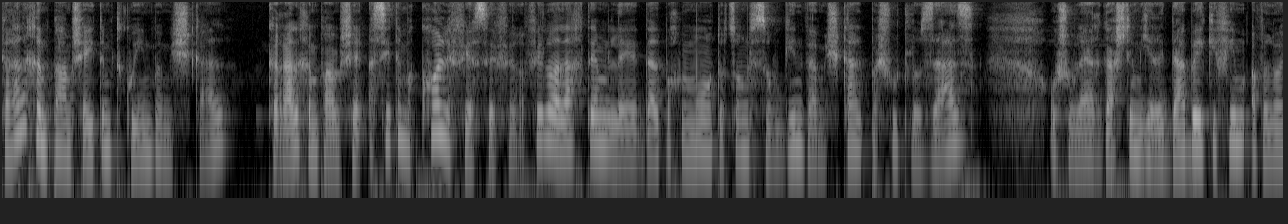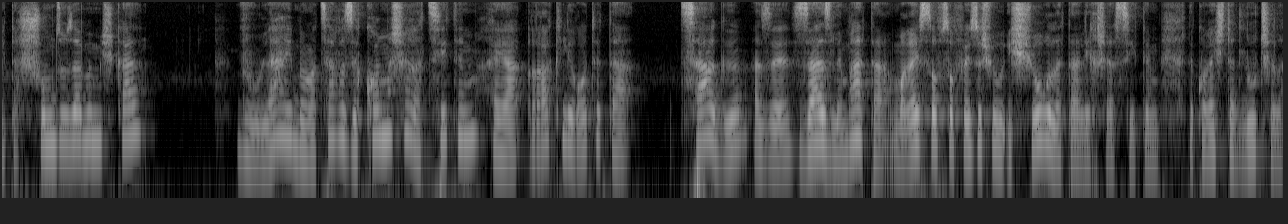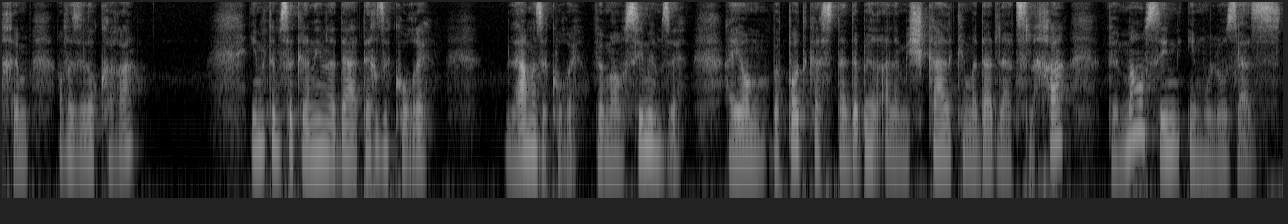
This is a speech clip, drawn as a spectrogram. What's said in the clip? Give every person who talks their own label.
Speaker 1: קרה לכם פעם שהייתם תקועים במשקל? קרה לכם פעם שעשיתם הכל לפי הספר, אפילו הלכתם לדל פחמימות או צום לסורגין והמשקל פשוט לא זז? או שאולי הרגשתם ירידה בהיקפים אבל לא הייתה שום תזוזה במשקל? ואולי במצב הזה כל מה שרציתם היה רק לראות את הצג הזה זז למטה, מראה סוף סוף איזשהו אישור לתהליך שעשיתם, לכל ההשתדלות שלכם, אבל זה לא קרה? אם אתם סקרנים לדעת איך זה קורה, למה זה קורה ומה עושים עם זה, היום בפודקאסט נדבר על המשקל כמדד להצלחה ומה עושים אם הוא לא זז.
